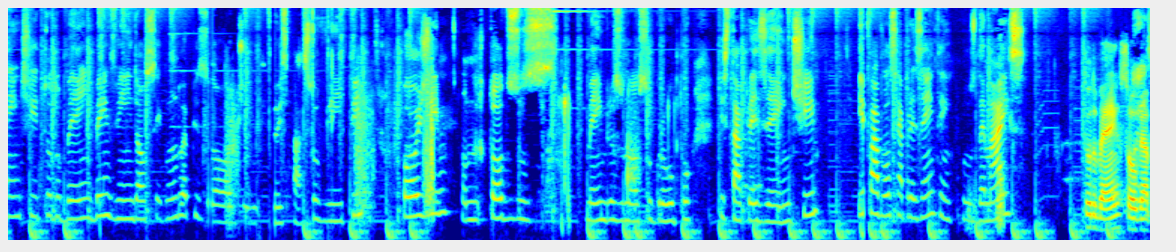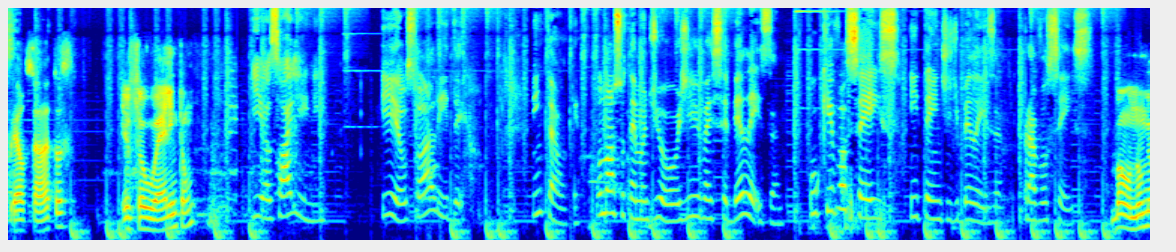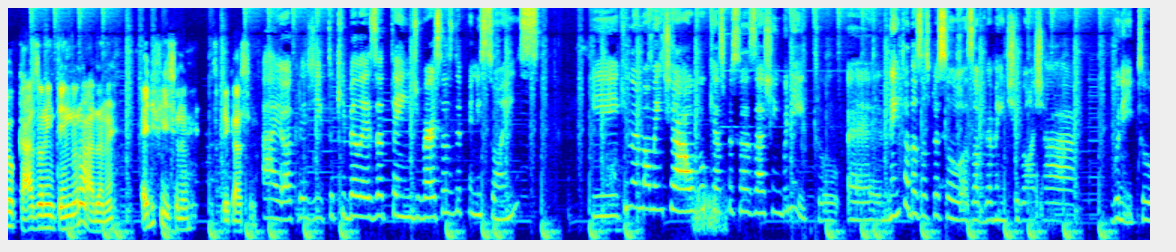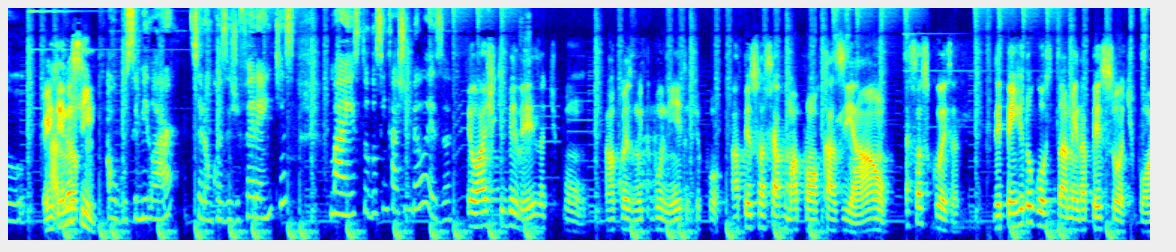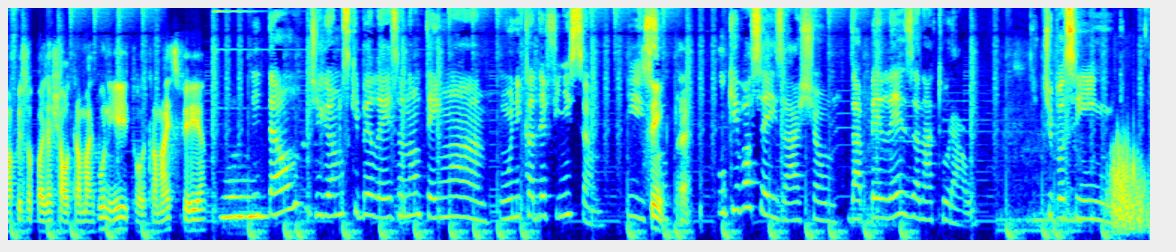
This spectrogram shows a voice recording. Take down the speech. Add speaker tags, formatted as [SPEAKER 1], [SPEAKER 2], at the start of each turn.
[SPEAKER 1] gente, tudo bem? Bem-vindo ao segundo episódio do Espaço VIP. Hoje, todos os membros do nosso grupo estão presentes. E, por favor, se apresentem os demais.
[SPEAKER 2] Tudo bem, sou o Gabriel Santos.
[SPEAKER 3] Eu sou o Wellington.
[SPEAKER 4] E eu sou a Aline.
[SPEAKER 1] E eu sou a líder. Então, o nosso tema de hoje vai ser beleza. O que vocês entendem de beleza para vocês?
[SPEAKER 3] Bom, no meu caso eu não entendo nada, né? É difícil, né? Explicar assim.
[SPEAKER 4] Ah, eu acredito que beleza tem diversas definições e que normalmente é algo que as pessoas achem bonito. É, nem todas as pessoas, obviamente, vão achar bonito.
[SPEAKER 3] Eu entendo
[SPEAKER 2] Ah,
[SPEAKER 3] assim.
[SPEAKER 4] Algo similar, serão coisas diferentes, mas tudo se encaixa em beleza.
[SPEAKER 2] Eu acho que beleza, tipo, é uma coisa muito bonita, tipo, a pessoa se arrumar pra uma ocasião, essas coisas. Depende do gosto também da pessoa, tipo, uma pessoa pode achar outra mais bonita, outra mais feia.
[SPEAKER 1] Então, digamos que beleza não tem uma única definição.
[SPEAKER 4] Isso.
[SPEAKER 2] Sim.
[SPEAKER 1] O que vocês acham da beleza natural? Tipo assim,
